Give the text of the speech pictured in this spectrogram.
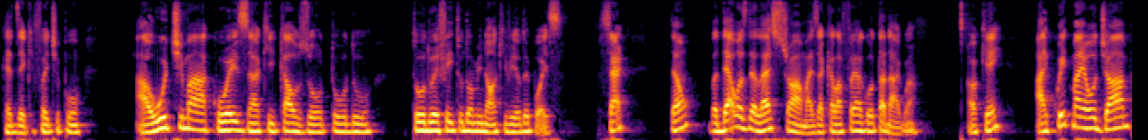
Quer dizer que foi tipo a última coisa que causou todo todo o efeito dominó que veio depois. Certo? Então, but that was the last straw, mas aquela foi a gota d'água. OK? I quit my old job.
